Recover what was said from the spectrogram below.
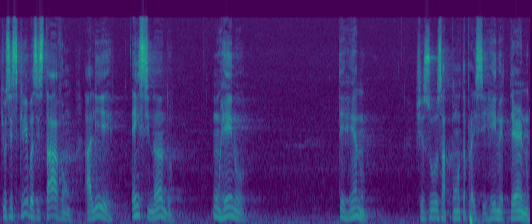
que os escribas estavam ali ensinando um reino terreno. Jesus aponta para esse reino eterno.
